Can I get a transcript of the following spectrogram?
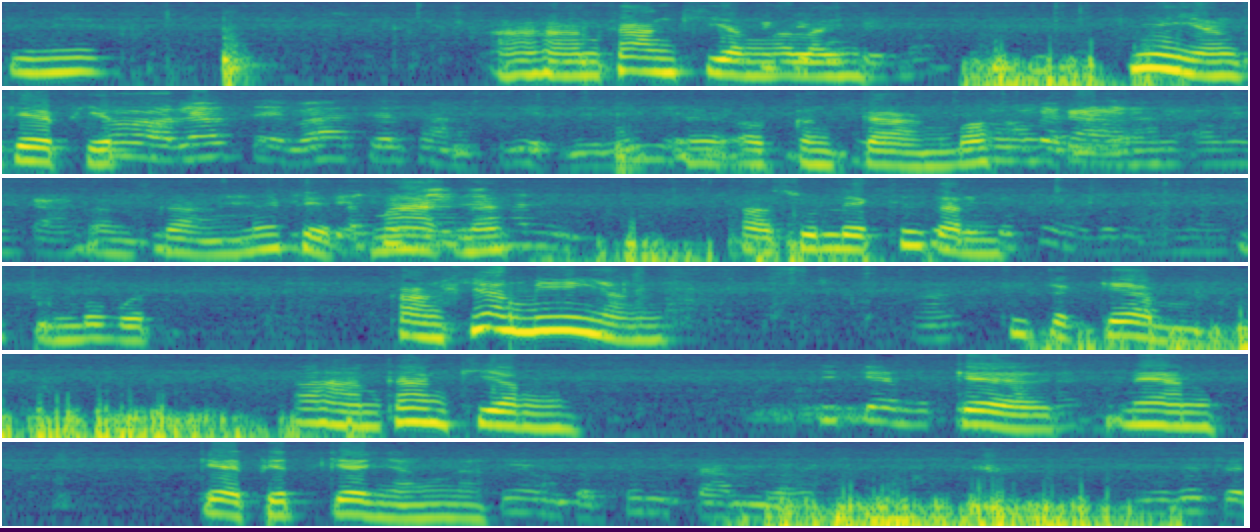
ทีนี้อาหารข้างเคียงอะไร นี่อย่างแก้เผ็ดก็แล้วแต่ว่าจะสั่งเผ็ดหรือไม่เผ็ดเออเอากลางๆบ่เอาแบบไหนนะเอากลางกลางๆไม่เผ็ดมากนะถ้าชุดเล็กคือกันกินบ่เบิดข้างเคียงมีหยังที่จะแก้ม อาหารข้างเคียงๆที่แก้มแก้แมน แก้เผ็ดแก้หยังนะแก้มกับส้มตำเหรอมันก็จะ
